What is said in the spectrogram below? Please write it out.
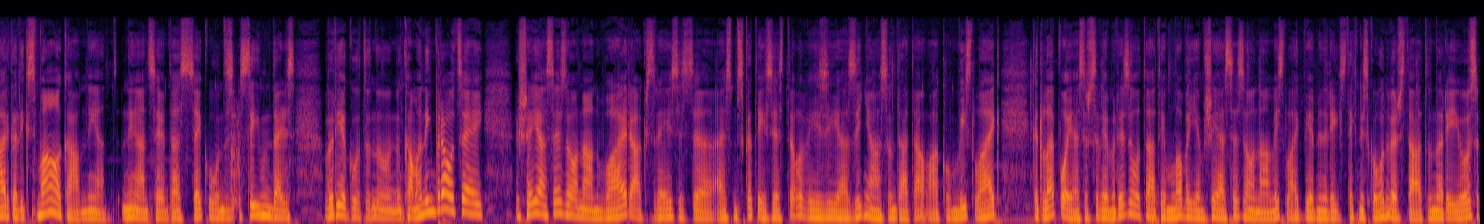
ārkārtīgi smalkām niansēm tās sekundes simdaļas var iegūt, un, un kamaniņu braucēji. Šajā sezonā, nu, vairākas reizes uh, esmu skatījusies televīzijā, ziņās un tā tālāk, un visu laiku, kad lepojās ar saviem rezultātiem, labajiem šajā sezonā, visu laiku pašlaik piemina Rīgas Tehnisko universitāti un arī jūsu,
